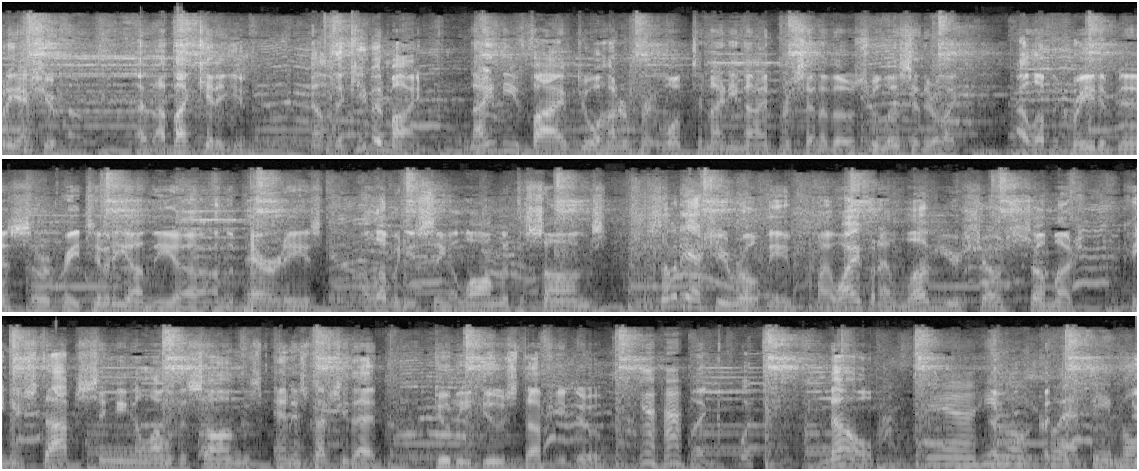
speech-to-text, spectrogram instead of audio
Somebody actually, I'm not kidding you. Now, keep in mind, 95 to 100, per- well, to 99 percent of those who listen, they're like, I love the creativeness or creativity on the uh, on the parodies. I love when you sing along with the songs. Somebody actually wrote me, my wife and I love your show so much. Can you stop singing along with the songs and especially that doobie doo stuff you do? like what? No. Yeah, he won't quit, people.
